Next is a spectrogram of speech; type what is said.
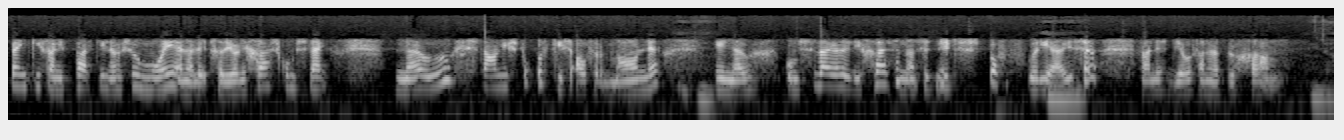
puntjie van die parkie nou so mooi en hulle het gereël die gras kom sny. Nou staan die stoppertjies al vir maande hmm. en nou kom sny hulle die gras en dan sit net stof oor die huise want dit is deel van hulle program. Ja.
